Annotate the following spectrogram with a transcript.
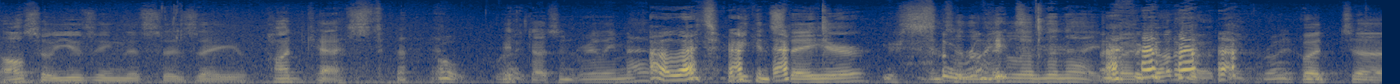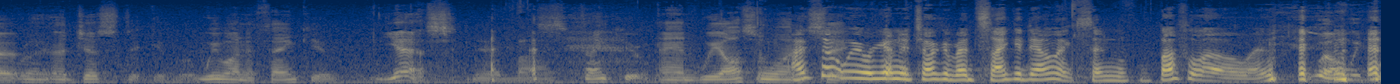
also using this as a podcast, Oh, right. It doesn't really matter. Oh, that's We can stay here You're so until the right. middle of the night. I But, forgot about that, right. but uh, Right. uh, just, we want to thank you, Yes, yeah, Bob. thank you. And we also want to I say, thought we were going to talk about psychedelics and Buffalo and Well, we, Well-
